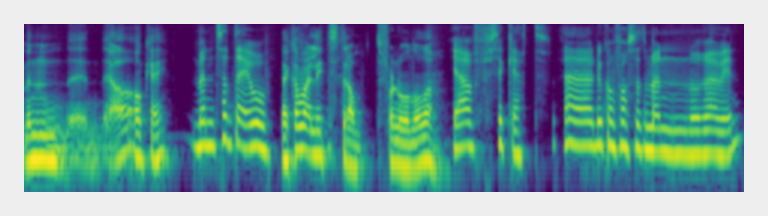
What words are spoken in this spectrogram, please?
men eh, ja, ok. Men sant, det er jo Det kan være litt stramt for noen òg, da. Ja, sikkert. Eh, Du kan fortsette med en rødvin.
